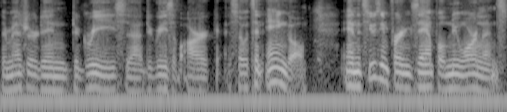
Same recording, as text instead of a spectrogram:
They're measured in degrees, uh, degrees of arc. So it's an angle. And it's using, for example, New Orleans.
